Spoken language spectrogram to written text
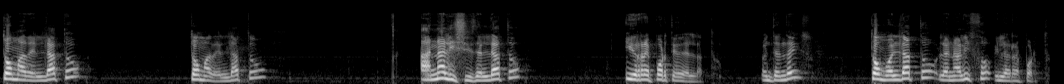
Toma del dato, toma del dato, análisis del dato y reporte del dato. ¿Lo entendéis? Tomo el dato, le analizo y le reporto.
